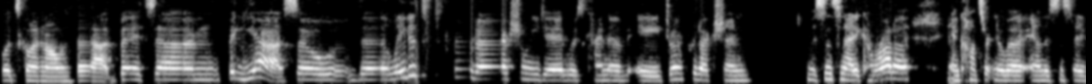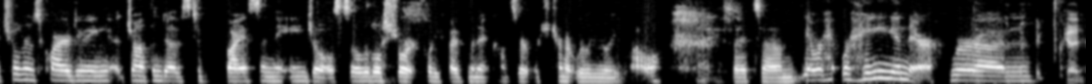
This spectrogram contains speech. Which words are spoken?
what's going on with that. But um, but yeah, so the latest production we did was kind of a joint production with Cincinnati Camerata and Concert Nova and the Cincinnati Children's Choir doing Jonathan Dove's Tobias and the Angels. So a little short 45 minute concert, which turned out really, really well. Nice. But um, yeah, we're, we're hanging in there. We're um, good.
